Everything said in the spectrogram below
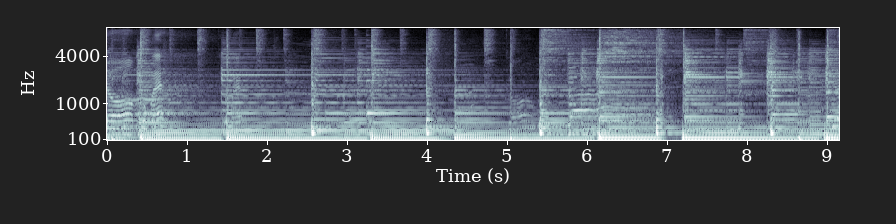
ยอมถูกไหมเนื้อ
